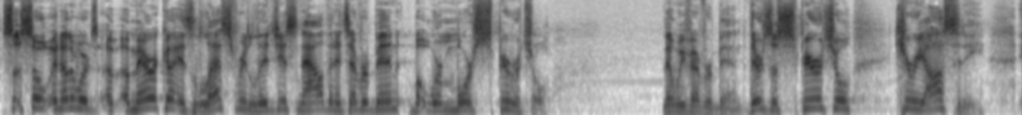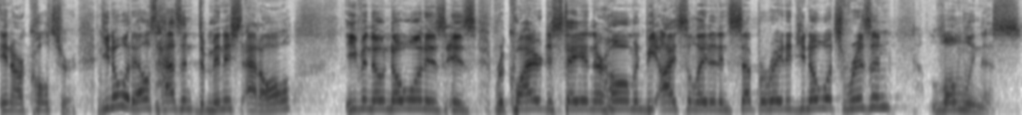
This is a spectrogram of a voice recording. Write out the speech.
So, so, in other words, America is less religious now than it's ever been, but we're more spiritual than we've ever been. There's a spiritual curiosity in our culture. You know what else hasn't diminished at all? Even though no one is, is required to stay in their home and be isolated and separated, you know what's risen? Loneliness.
